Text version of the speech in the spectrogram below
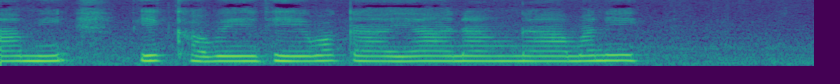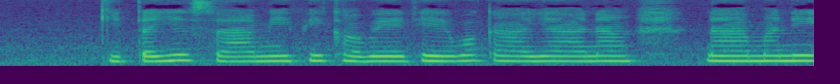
ามิ ภิกขเวเทวกายานังนามนิกิตยิสามิภิกขเวเทวกายานัง นามนิ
